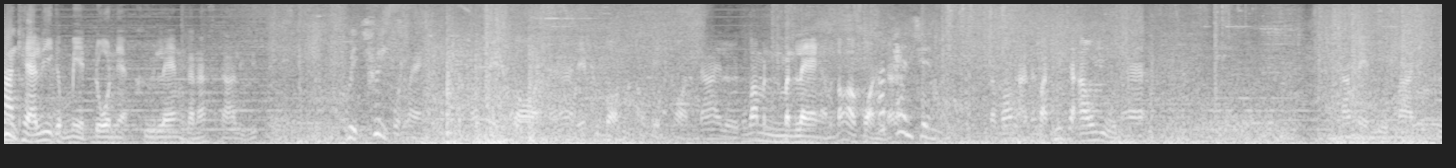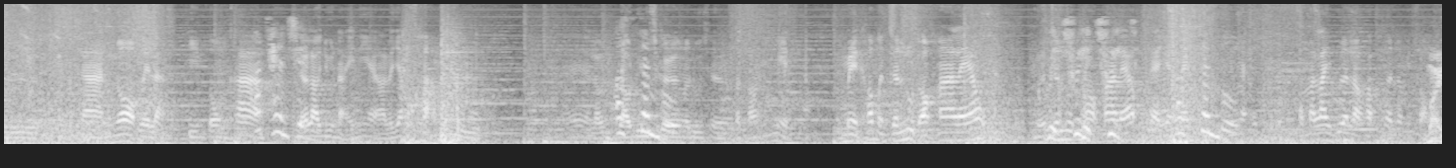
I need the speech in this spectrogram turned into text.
้าแค Retreat. รี่กับเมดโดนเนี่ยคือแรงเหมือนกันนะสกาเลตวิ Retreat. โคตรแรง เอาเมดก่อนนะเดฟคือบอกเอาเมดก่อนได้เลย เพราะว่ามันมันแรงอะมันต้องเอาก่อนอยู่แล้ว Attention. แล้วก็หาจังหวะที่จะเอาอยู่นะฮะถ้าเมดหลุดมานี่คืองานงอกเลยล่ะ ทีมตรงข้าม Attention แล้วเราอยู่ไหนเนี่ยเรายังฟังไม่ถูกเออเราเราดู Assemble เชิงเราดูเชิงแต่ตอนนี้เมดเมดเขาเหมือนจะหลุดออกมาแล้ว เหมือนจะหลุด Retreat ออกมาแล้ว แต่ยังไง Assemble เขามาไล่เพื่อนเราครับเพื่อนเรามีสอง My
